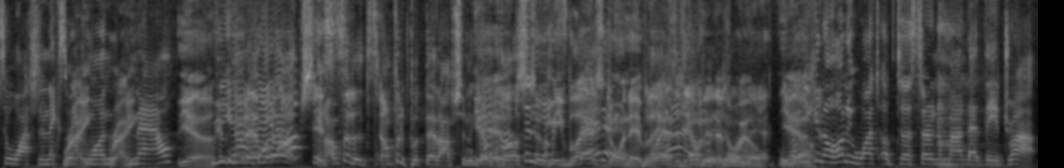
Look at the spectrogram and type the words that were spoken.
To watch the next Right, week one right. now. Yeah. so You you can do have that with that us. option. I'm finna, I'm finna put that option together Yeah. for us too. I mean, It's Vlad's better. doing that. Vlad's Vlad's doing definitely it as doing well. that. But Yeah. you can only watch up to a certain amount that they drop.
